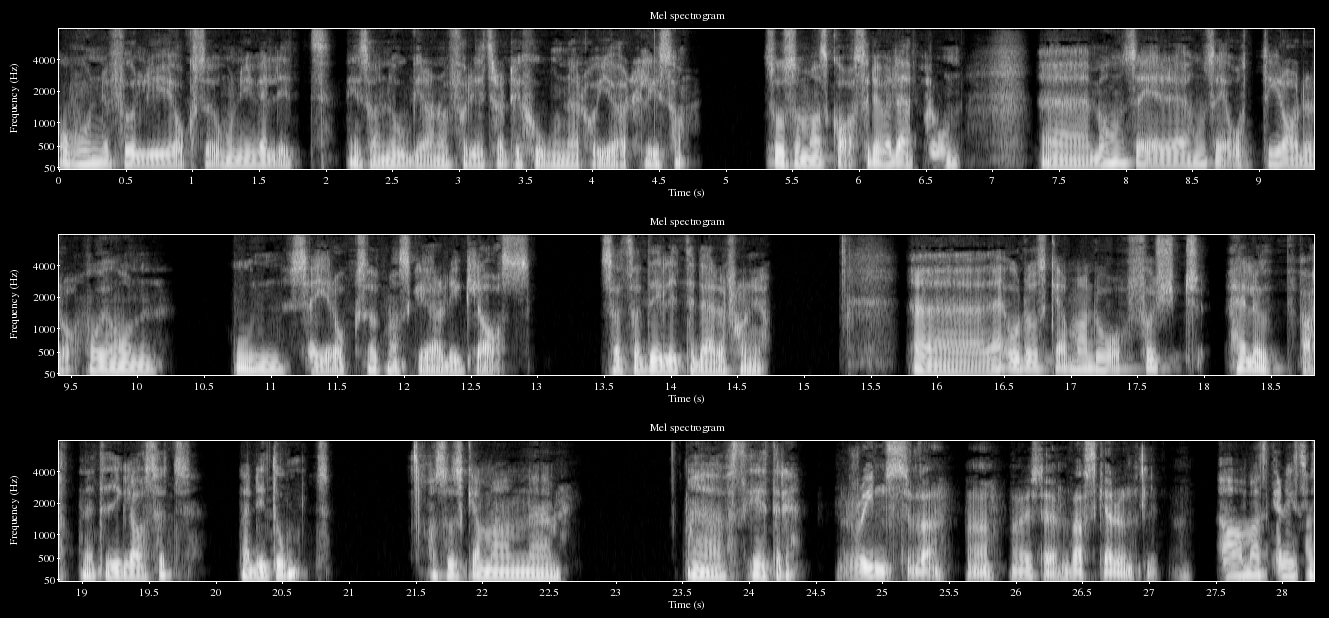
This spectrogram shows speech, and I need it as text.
och hon följer ju också, hon är väldigt liksom, noggrann och följer traditioner och gör det liksom så som man ska. Så det är väl därför hon, eh, men hon säger, hon säger 80 grader då. Och hon, hon säger också att man ska göra det i glas. Så, så det är lite därifrån ja. Eh, och då ska man då först hälla upp vattnet i glaset när det är tomt. Och så ska man, eh, eh vad heter det? Rinse, va? Ja, just det. Vaska runt lite. Ja, man ska liksom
